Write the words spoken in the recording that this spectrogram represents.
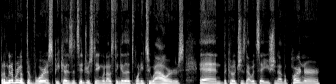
But i'm going to bring up divorce because it's interesting when i was thinking of the 22 hours and the coaches that would say you shouldn't have a partner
